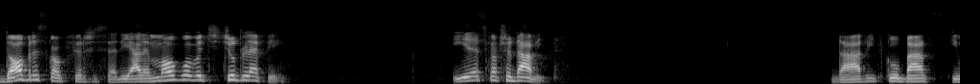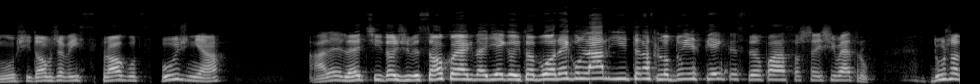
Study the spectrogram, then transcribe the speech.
Dobry skok w pierwszej serii, ale mogło być ciut lepiej. Ile skoczy Dawid? Dawid Kubacki musi dobrze wyjść z progu, spóźnia, ale leci dość wysoko jak na niego i to było regularnie i teraz ląduje w pięknym stylu ponad 140 metrów. Dużo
